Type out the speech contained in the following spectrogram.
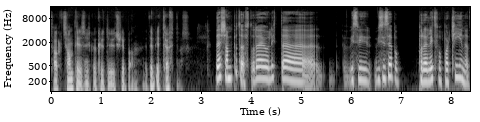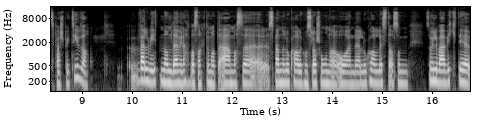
takt, samtidig som vi skal kutte utslippene. Det blir tøft, altså. Det er kjempetøft, og det er jo litt det hvis, vi, hvis vi ser på, på det litt fra partienes perspektiv, da. Vel vitende om det vi nettopp har snakket om, at det er masse spennende lokale konstellasjoner og en del lokallister som, som vil være viktige,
